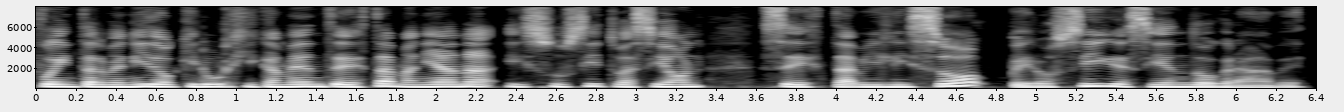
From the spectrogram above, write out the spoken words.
Fue intervenido quirúrgicamente esta mañana y su situación se estabilizó, pero sigue siendo grave.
